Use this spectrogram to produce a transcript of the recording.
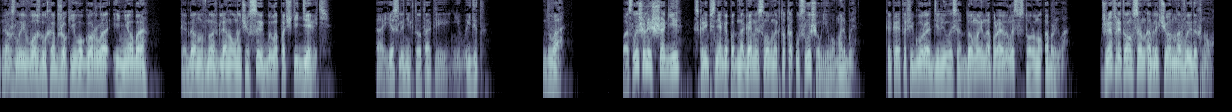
мерзлый воздух обжег его горло и небо, когда он вновь глянул на часы, было почти девять. А если никто так и не выйдет? Два. Послышались шаги, скрип снега под ногами, словно кто-то услышал его мольбы. Какая-то фигура отделилась от дома и направилась в сторону обрыва. Джеффри Томпсон облегченно выдохнул.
